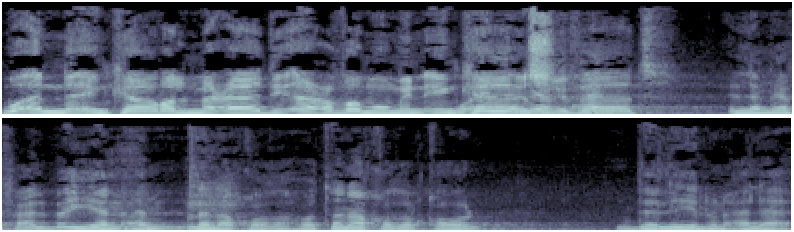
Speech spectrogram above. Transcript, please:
وأن إنكار المعاد أعظم من إنكار الصفات. إن لم يفعل بين عن تناقضه. وتناقض القول دليل على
